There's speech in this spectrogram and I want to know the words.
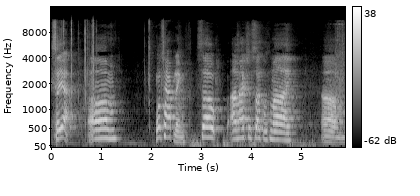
So yeah, um, what's happening? So I'm actually stuck with my um,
